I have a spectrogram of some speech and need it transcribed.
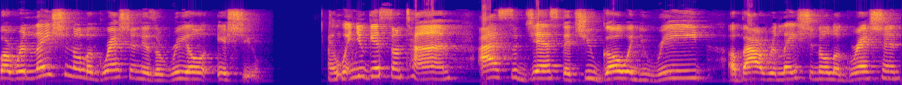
But relational aggression is a real issue. And when you get some time, I suggest that you go and you read about relational aggression.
